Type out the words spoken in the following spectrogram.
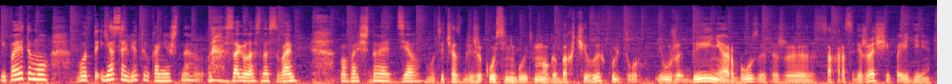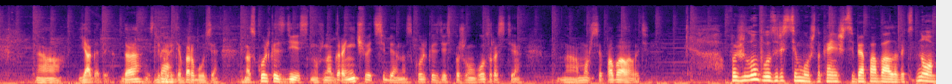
И поэтому вот я советую, конечно, согласно с вами, в овощной отдел. Вот сейчас ближе к осени будет много бахчевых культур, и уже дыни, арбузы, это же сахаросодержащие, по идее, а, ягоды, да, если да. говорить об арбузе. Насколько здесь нужно ограничивать себя, насколько здесь в пожилом возрасте а, можно себя побаловать? В пожилом возрасте можно, конечно, себя побаловать, но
